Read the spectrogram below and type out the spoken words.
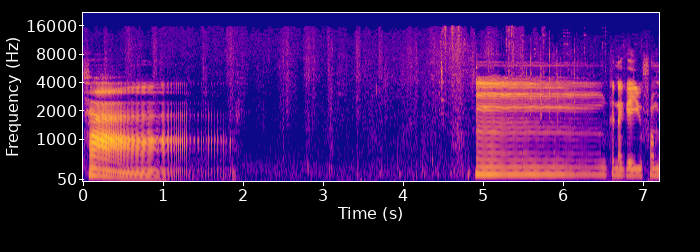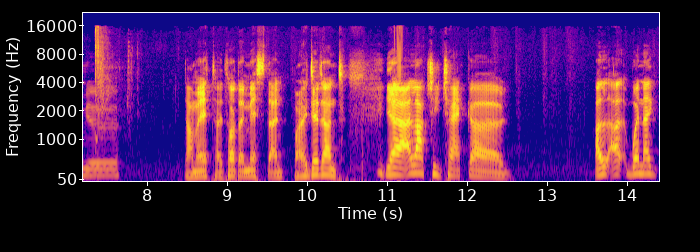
Hmm. Hmm. Can I get you from your... Damn it, I thought I missed then, but I didn't. Yeah, I'll actually check, uh... I'll, I, when I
